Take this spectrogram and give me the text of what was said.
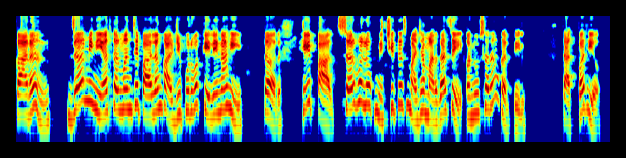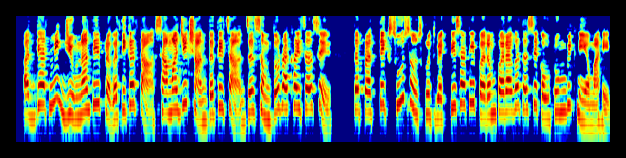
कारण जर मी नियत कर्मांचे पालन काळजीपूर्वक केले नाही तर हे पार्थ सर्व लोक निश्चितच माझ्या मार्गाचे अनुसरण करतील. तात्पर्य आध्यात्मिक जीवनातील प्रगती करता सामाजिक शांततेचा जर समतोल राखायचा असेल तर प्रत्येक सुसंस्कृत व्यक्तीसाठी परंपरागत असे कौटुंबिक नियम आहेत.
